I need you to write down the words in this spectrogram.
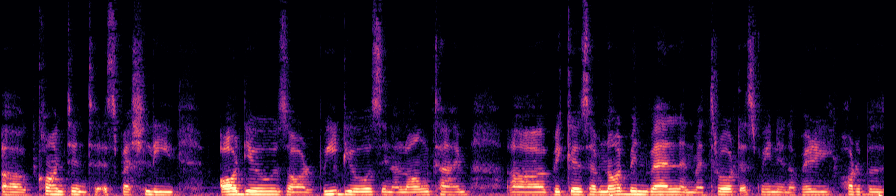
uh, content, especially audios or videos, in a long time uh, because I've not been well and my throat has been in a very horrible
